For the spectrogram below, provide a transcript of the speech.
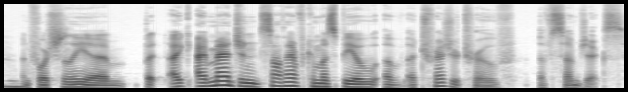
mm. Unfortunately, um, but I, I, imagine South Africa must be a, a, a, treasure trove of subjects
